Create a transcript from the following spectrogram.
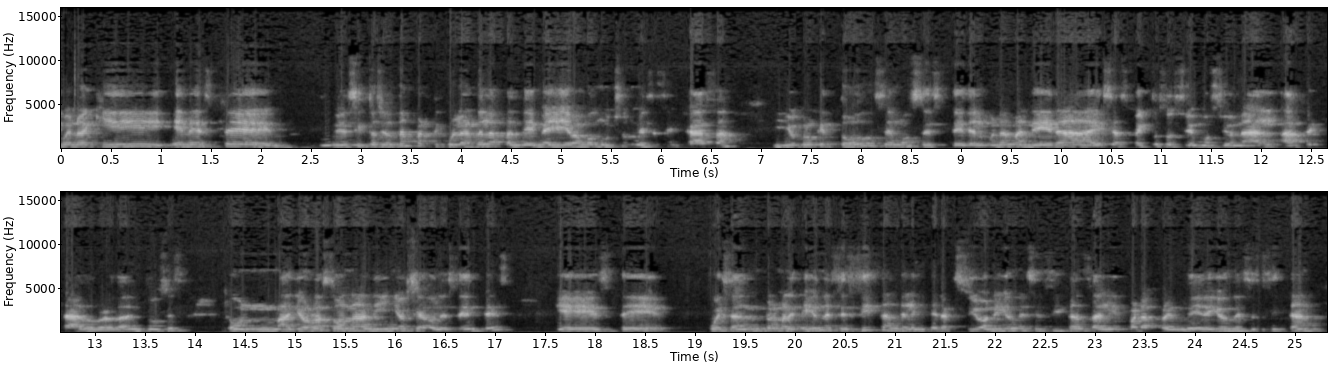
Bueno, aquí en esta eh, situación tan particular de la pandemia, ya llevamos muchos meses en casa y yo creo que todos hemos, este, de alguna manera, ese aspecto socioemocional ha afectado, ¿verdad? Entonces, con mayor razón a niños y adolescentes que este pues ellos necesitan de la interacción, ellos necesitan salir para aprender, ellos necesitan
